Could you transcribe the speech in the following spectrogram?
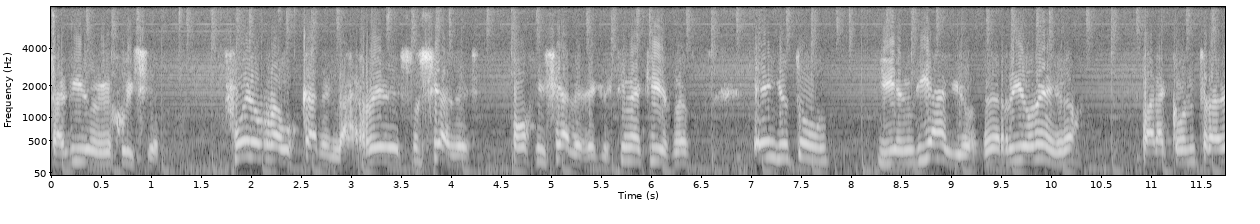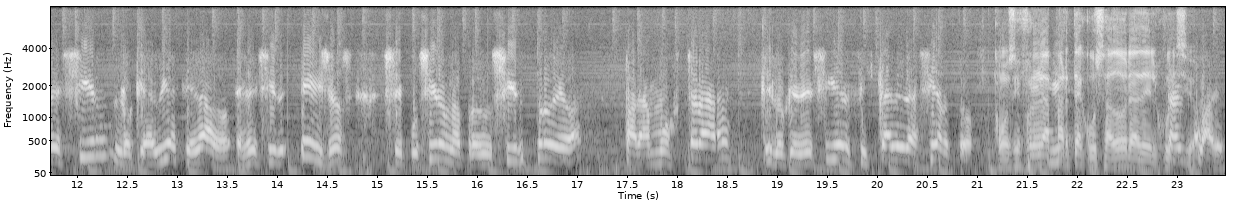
salido en el juicio. Fueron a buscar en las redes sociales oficiales de Cristina Kirchner, en YouTube y en diarios de Río Negro, para contradecir lo que había quedado. Es decir, ellos se pusieron a producir pruebas para mostrar que lo que decía el fiscal era cierto. Como si fuera la parte acusadora del juicio. Tal cual,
